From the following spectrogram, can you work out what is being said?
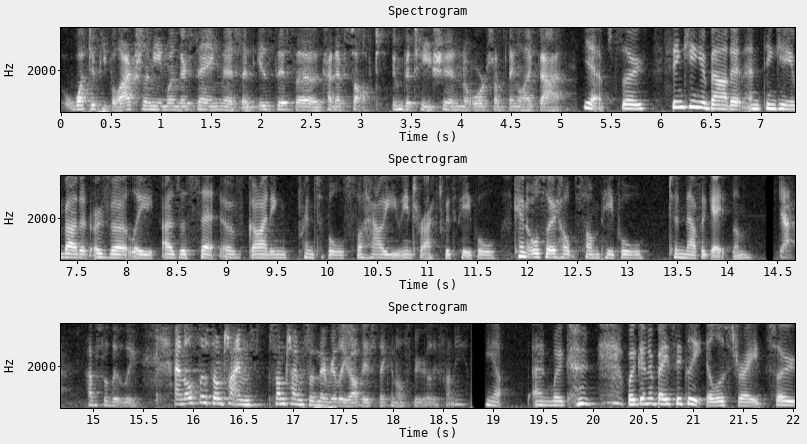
what do people actually mean when they're saying this? And is this a kind of soft invitation or something like that? Yeah, so thinking about it and thinking about it overtly as a set of guiding principles for how you interact with people can also help some people to navigate them. Absolutely. And also sometimes sometimes when they're really obvious they can also be really funny. Yeah, and we're we're going to basically illustrate. So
